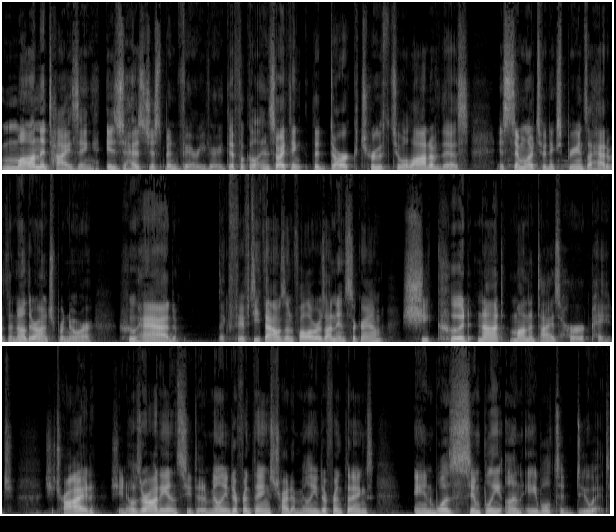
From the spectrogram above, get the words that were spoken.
monetizing is has just been very very difficult and so i think the dark truth to a lot of this is similar to an experience i had with another entrepreneur who had like 50,000 followers on Instagram she could not monetize her page she tried she knows her audience she did a million different things tried a million different things and was simply unable to do it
